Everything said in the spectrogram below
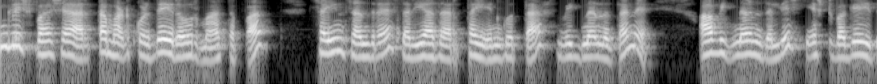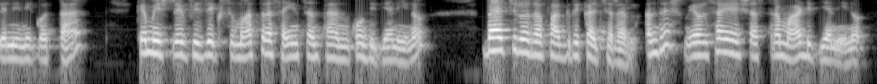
ಇಂಗ್ಲೀಷ್ ಭಾಷೆ ಅರ್ಥ ಮಾಡ್ಕೊಳ್ದೇ ಇರೋರು ಮಾತಪ್ಪ. ಸೈನ್ಸ್ ಅಂದರೆ ಸರಿಯಾದ ಅರ್ಥ ಏನು ಗೊತ್ತಾ? ವಿಜ್ಞಾನ ತಾನೆ. ಆ ವಿಜ್ಞಾನದಲ್ಲಿ ಎಷ್ಟು ಬಗೆ ಇದೆ ನಿನಗೆ ಗೊತ್ತಾ? ಕೆಮಿಸ್ಟ್ರಿ ಫಿಸಿಕ್ಸ್ ಮಾತ್ರ ಸೈನ್ಸ್ ಅಂತ ಅಂದ್ಕೊಂಡಿದ್ಯಾ ನೀನು? ಬ್ಯಾಚುಲರ್ ಆಫ್ ಅಗ್ರಿಕಲ್ಚರಲ್ ಅಂದರೆ ವ್ಯವಸಾಯ ಶಾಸ್ತ್ರ ಮಾಡಿದ್ಯಾ ನೀನು?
